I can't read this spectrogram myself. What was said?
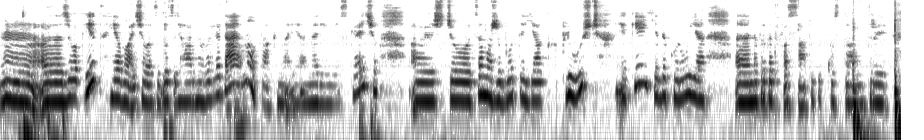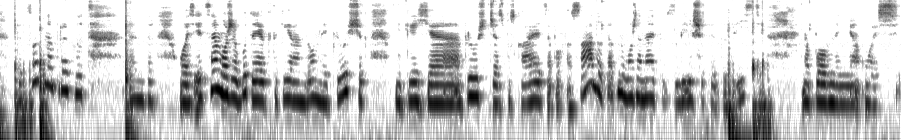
е, живопліт, я бачила, це досить гарно виглядає, ну так, на, на рівні скетчу, е, що це може бути як плющ, який декорує, наприклад, фасад. Тут поставимо три 500, наприклад. Enter. Ось, і це може бути як такий рандомний плющик, який е, плющ спускається по фасаду. Так, ну, можна навіть тут збільшити до 200 наповнення. Ось,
